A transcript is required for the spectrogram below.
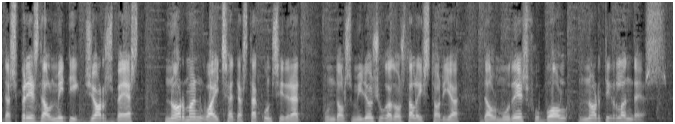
Després del mític George Best, Norman Whiteside està considerat un dels millors jugadors de la història del modest futbol nord-irlandès.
